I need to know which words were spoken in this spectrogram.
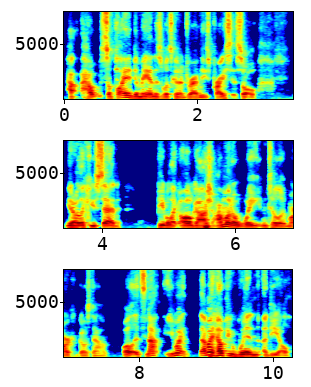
how, how supply and demand is what's going to drive these prices. So, you know, like you said, people like, oh gosh, I'm going to wait until the market goes down. Well, it's not, you might, that might help you win a deal,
